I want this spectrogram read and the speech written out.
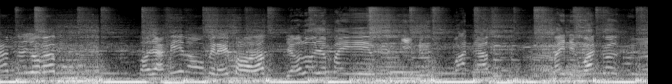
ครับนายกครับ ต่อจากนี้เราไปไหนต่อครับ เดี๋ยวเราจะไปอีกหนึ่งวัดครับ ไปหนึ่งวัดก็คือ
